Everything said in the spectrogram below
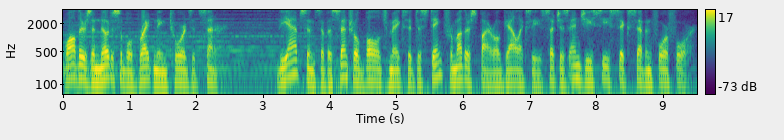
While there's a noticeable brightening towards its center. The absence of a central bulge makes it distinct from other spiral galaxies such as NGC 6744.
